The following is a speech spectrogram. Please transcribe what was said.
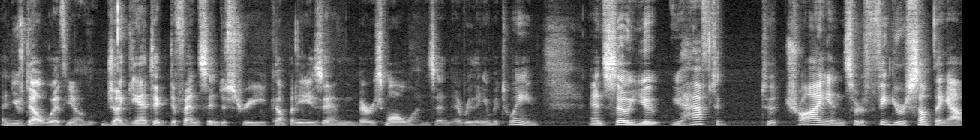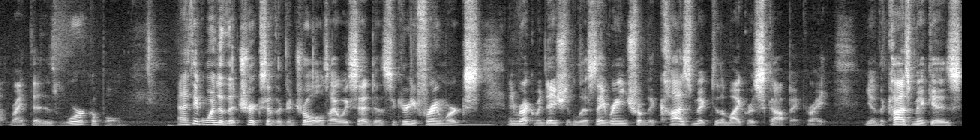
And you've dealt with, you know, gigantic defense industry companies and very small ones and everything in between. And so you you have to to try and sort of figure something out, right, that is workable and I think one of the tricks of the controls, I always said, the security frameworks and recommendation lists, they range from the cosmic to the microscopic, right? You know, the cosmic is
